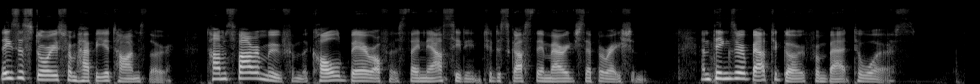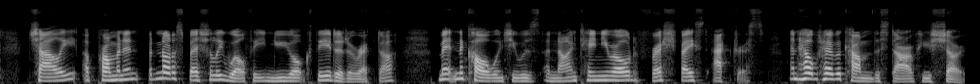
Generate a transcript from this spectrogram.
These are stories from happier times, though, times far removed from the cold, bare office they now sit in to discuss their marriage separation and things are about to go from bad to worse. Charlie, a prominent but not especially wealthy New York theatre director, met Nicole when she was a 19 year old fresh faced actress and helped her become the star of his show.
